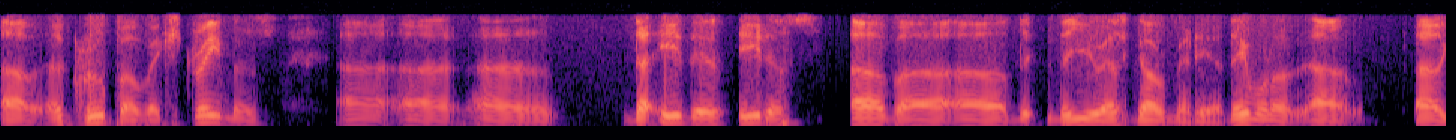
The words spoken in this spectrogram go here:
uh, group of extremists uh, uh, uh, the edicts of uh, uh, the, the U.S. government here. They want to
